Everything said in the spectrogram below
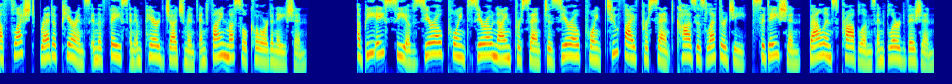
a flushed, red appearance in the face and impaired judgment and fine muscle coordination. A BAC of 0.09% to 0.25% causes lethargy, sedation, balance problems and blurred vision.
